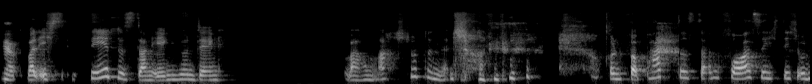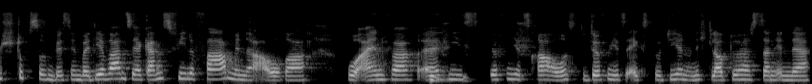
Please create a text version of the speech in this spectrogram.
Ja. Weil ich, ich sehe das dann irgendwie und denke, warum machst du denn nicht schon? und verpackt das dann vorsichtig und stupst so ein bisschen. Bei dir waren es ja ganz viele Farben in der Aura, wo einfach äh, hieß, die dürfen jetzt raus, die dürfen jetzt explodieren. Und ich glaube, du hast dann in der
